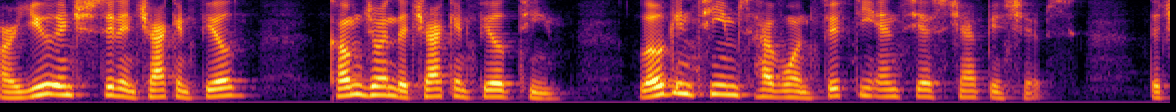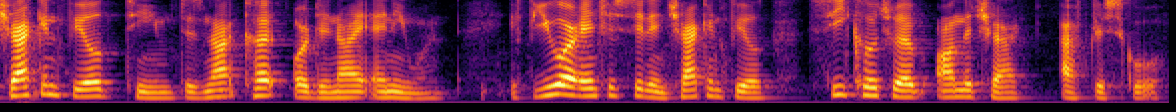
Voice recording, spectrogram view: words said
Are you interested in track and field? Come join the track and field team. Logan teams have won 50 NCS championships. The track and field team does not cut or deny anyone. If you are interested in track and field, see Coach Webb on the track after school.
